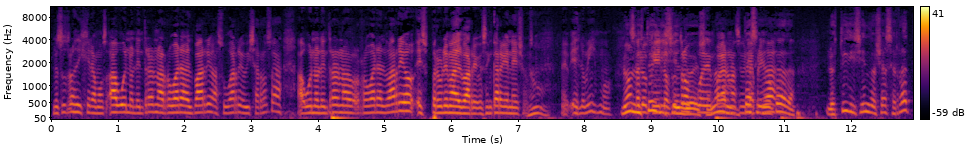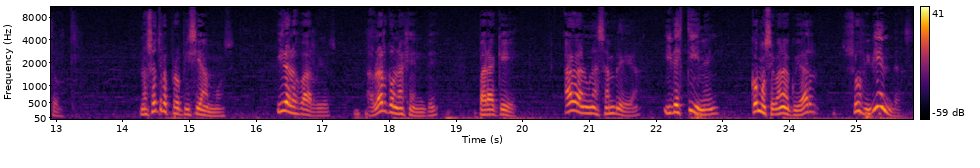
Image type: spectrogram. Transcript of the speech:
nosotros dijéramos, ah, bueno, le entraron a robar al barrio, a su barrio Villarrosa, ah, bueno, le entraron a robar al barrio, es problema del barrio, que se encarguen ellos. Es lo mismo, no, solo que los otros pueden pagar una seguridad privada. Lo estoy diciendo ya hace rato. Nosotros propiciamos ir a los barrios, hablar con la gente, para que hagan una asamblea y destinen cómo se van a cuidar sus viviendas.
